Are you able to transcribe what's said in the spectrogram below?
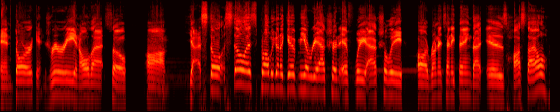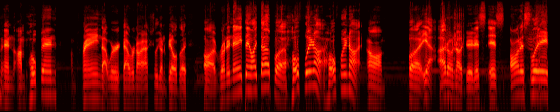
and dark and dreary and all that. So, um, yeah, still still it's probably gonna give me a reaction if we actually uh, run into anything that is hostile, and I'm hoping, I'm praying that we're that we're not actually gonna be able to uh, into anything like that, but hopefully not. Hopefully not. Um, but yeah, I don't know, dude. It's it's honestly,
